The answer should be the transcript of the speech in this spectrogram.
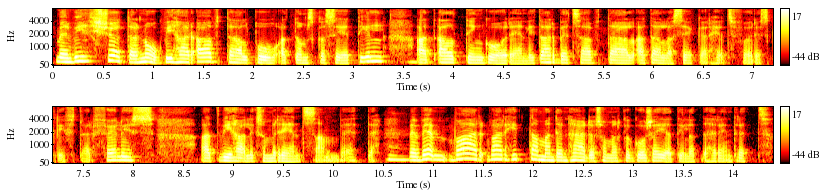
men vi sköter nog, vi har avtal på att de ska se till att allting går enligt arbetsavtal, att alla säkerhetsföreskrifter följs, att vi har liksom rent samvete. Men vem, var, var hittar man den här då som man ska gå och säga till att det här är inte rätt?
